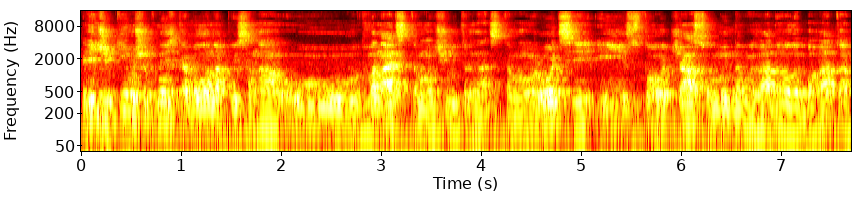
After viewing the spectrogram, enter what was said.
Річ у тім, що книжка була написана у 12-му чи у 13-му році, і з того часу ми навигадували багато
